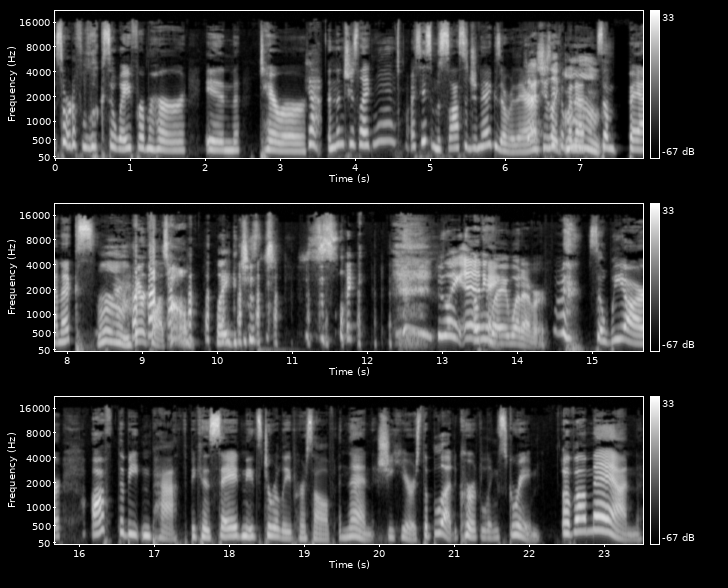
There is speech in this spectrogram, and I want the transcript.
sort of looks away from her in terror. Yeah. And then she's like, mm, I see some sausage and eggs over there. Yeah, she's like, I'm gonna "Mm." some Bannocks. mm, bear claws home. like just, just like she's like eh, anyway, whatever. So we are off the beaten path because Sade needs to relieve herself, and then she hears the blood curdling scream of a man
